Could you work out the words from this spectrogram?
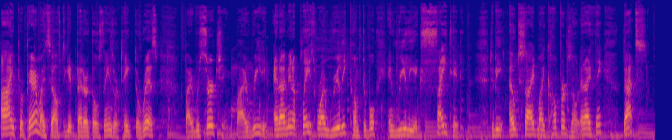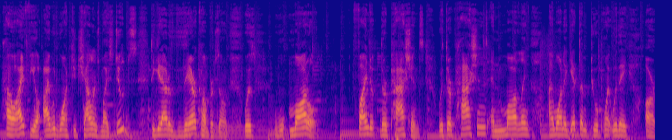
I prepare myself to get better at those things or take the risk by researching, by reading. And I'm in a place where I'm really comfortable and really excited to be outside my comfort zone. And I think that's how I feel I would want to challenge my students to get out of their comfort zone was model find their passions with their passions and modeling I want to get them to a point where they are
